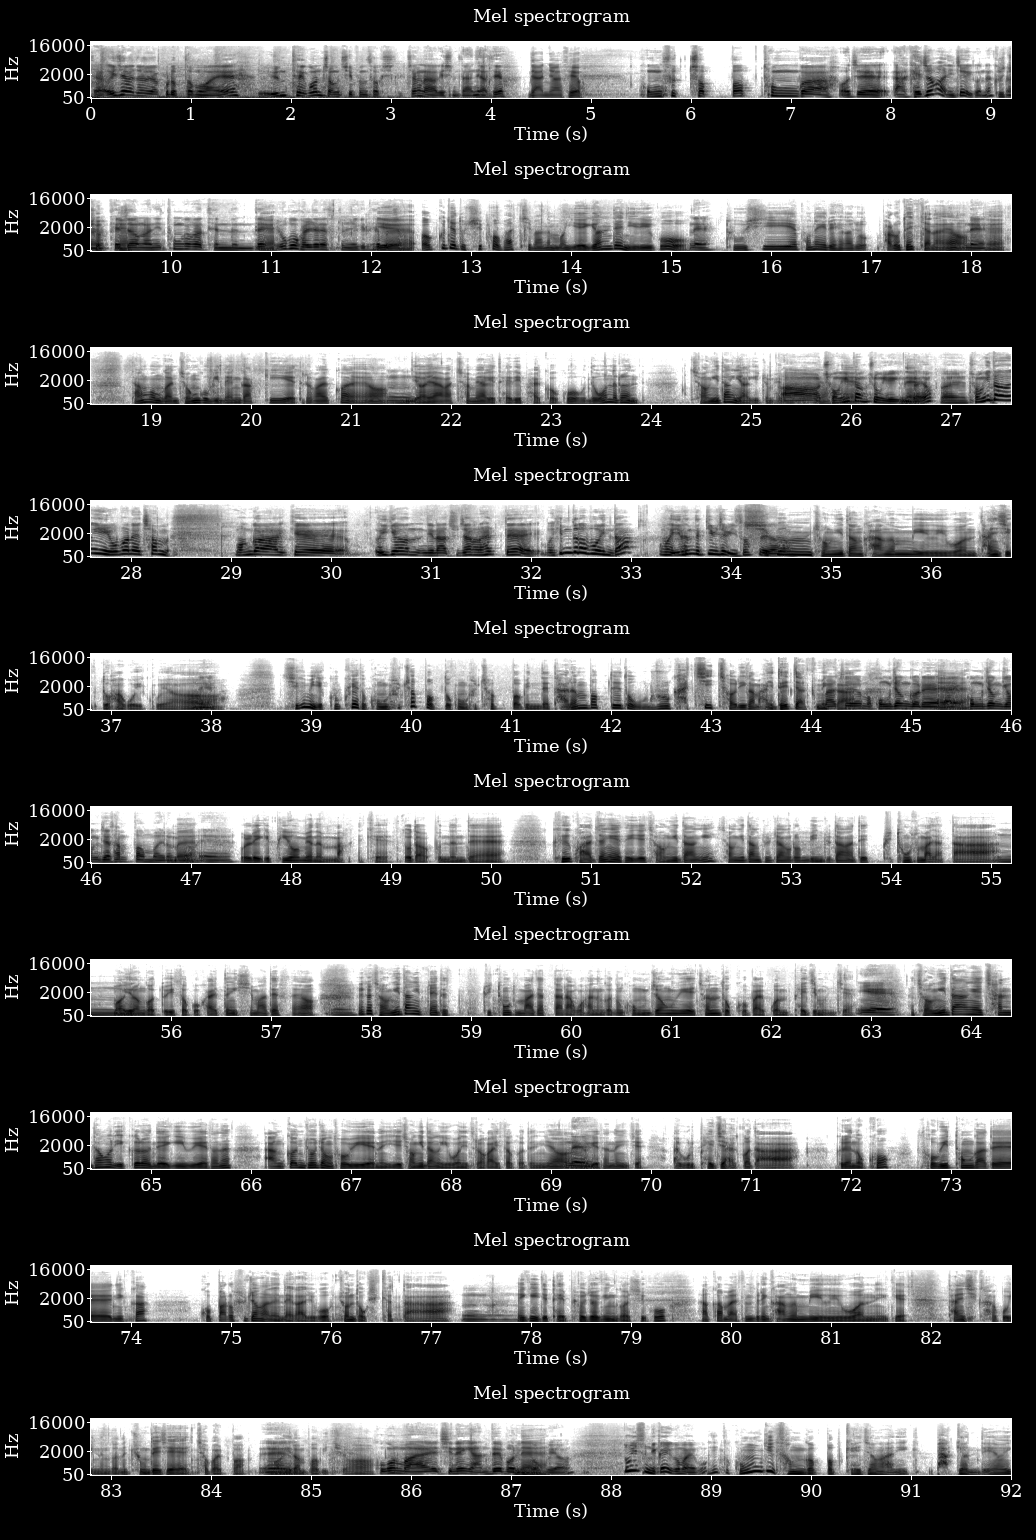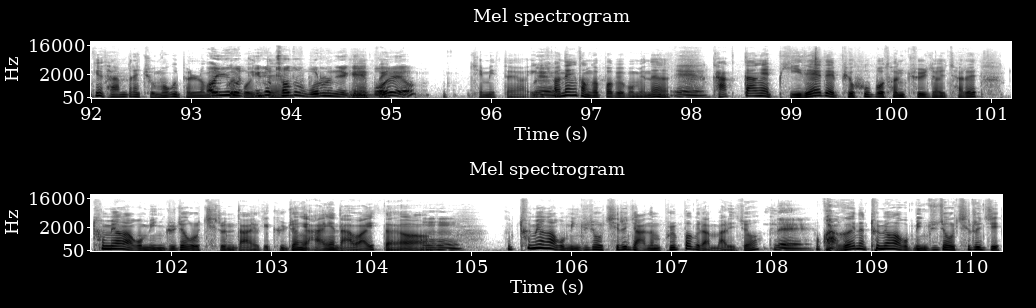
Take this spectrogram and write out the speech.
자, 의제와 전략그룹 더모아의 윤태곤 정치 분석실장 나와 계십니다. 안녕하세요. 네, 안녕하세요. 공수처법 통과 어제 아 개정안이죠 이거는 그렇죠. 네, 개정안이 통과가 됐는데 네. 요거 관련해서 좀 얘기를 해보죠. 예, 엊그제도 짚어봤지만은 뭐 예견된 일이고 네. 2시에 본회의를 해가지고 바로 됐잖아요. 네. 예, 당분간 전국이 냉각기에 들어갈 거예요. 음. 여야가 첨예하게 대립할 거고. 근데 오늘은 정의당 이야기 좀 해볼게요. 아 정의당 예. 쪽 얘기인가요? 네, 정의당이 요번에 참 뭔가 이렇게 의견이나 주장을 할 때 뭐 힘들어 보인다? 뭐 이런 느낌이 좀 있었어요. 지금 정의당 강은미 의원 단식도 하고 있고요. 네. 지금 이제 국회에서 공수처법도 공수처법인데 다른 법들도 우르르 같이 처리가 많이 됐지 않습니까? 맞아요. 뭐 공정거래, 네. 아니, 공정경제 3법 뭐 이런 네. 거. 예. 원래 이게 비 오면은 막 이렇게 쏟아붓는데 그 과정에서 이제 정의당이 정의당 주장으로 민주당한테 뒤통수 맞았다. 음. 뭐 이런 것도 있었고 갈등이 심화됐어요. 예. 그러니까 정의당 입장에서 뒤통수 맞았다라고 하는 것은 공정위의 전속 고발권 폐지 문제. 예. 정의당의 찬성을 이끌어내기 위해서는 안건 조정 소위에는 이제 정의당 의원이 들어가 있었거든요. 네. 여기서는 이제 아, 우리 폐지할 거다. 그래놓고 소위 통과되니까 곧바로 수정안을 내가지고 존독시켰다. 음. 이게 이제 대표적인 것이고 아까 말씀드린 강은미 의원 이게 단식하고 있는 거는 중대재해처벌법 네. 뭐 이런 법이죠. 그건 뭐 아예 진행이 안 돼 버린 네. 거고요. 또 있습니까 이거 말고? 그러니까 공직선거법 개정안이 바뀌었는데요. 이게 사람들의 주목을 별로 못 아 이거 끌고 있는데 이거 저도 모르는 얘기 예, 뭐예요? 재밌어요. 이게 네. 현행 선거법에 보면은 예. 각 당의 비례대표 후보 선출 절차를 투명하고 민주적으로 치른다 이렇게 규정이 아예 나와 있어요. 음흠. 그 투명하고 민주적으로 치르지 않으면 불법이란 말이죠. 네. 과거에는 투명하고 민주적으로 치르지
